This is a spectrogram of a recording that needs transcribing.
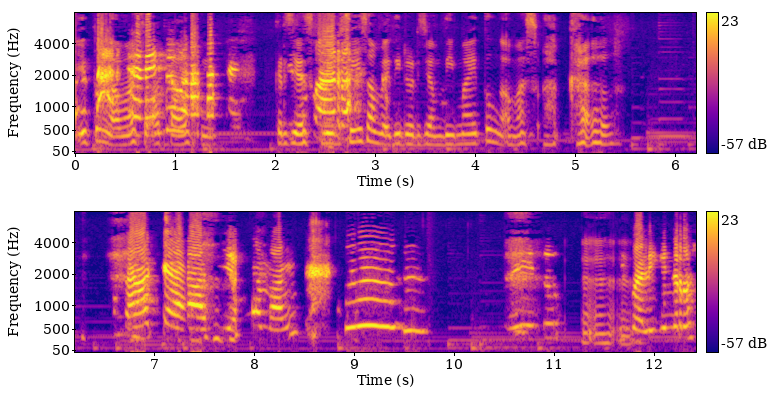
Itu nggak masuk akal sih. kerja skripsi sampai tidur jam 5 itu nggak masuk akal kakak ya emang. Jadi itu dibalikin terus.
